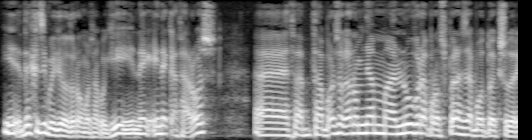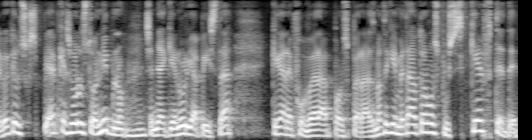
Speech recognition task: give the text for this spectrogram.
δεν χρησιμοποιείται ο δρόμος από εκεί, είναι, είναι καθαρός. Ε, θα, θα μπορούσα να κάνω μια μανούβρα προσπέραση από το εξωτερικό και τους έπιασε όλους στον υπνο σε μια καινούργια πίστα και έκανε φοβερά προσπεράσματα. Και μετά ο τρόπο που σκέφτεται,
